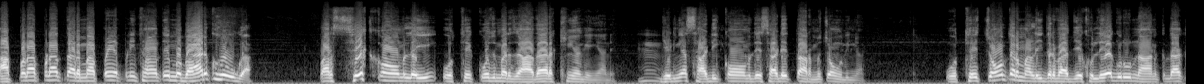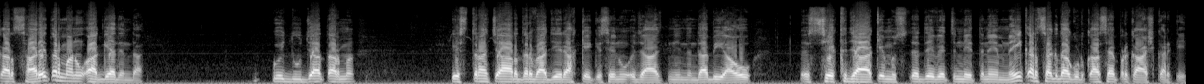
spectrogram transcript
ਆਪਣਾ ਆਪਣਾ ਧਰਮ ਆਪੇ ਆਪਣੀ ਥਾਂ ਤੇ ਮੁਬਾਰਕ ਹੋਊਗਾ ਪਰ ਸਿੱਖ ਕੌਮ ਲਈ ਉੱਥੇ ਕੁਝ ਮਰਜ਼ਾਦਾ ਰੱਖੀਆਂ ਗਈਆਂ ਨੇ। ਜਿਹੜੀਆਂ ਸਾਡੀ ਕੌਮ ਦੇ ਸਾਡੇ ਧਰਮ ਚ ਆਉਂਦੀਆਂ ਉੱਥੇ ਚੌਂ ਧਰਮਾਂ ਲਈ ਦਰਵਾਜ਼ੇ ਖੁੱਲੇ ਆ ਗੁਰੂ ਨਾਨਕ ਦਾ ਘਰ ਸਾਰੇ ਧਰਮਾਂ ਨੂੰ ਆਗਿਆ ਦਿੰਦਾ ਕੋਈ ਦੂਜਾ ਧਰਮ ਇਸ ਤਰ੍ਹਾਂ ਚਾਰ ਦਰਵਾਜ਼ੇ ਰੱਖ ਕੇ ਕਿਸੇ ਨੂੰ ਇਜਾਜ਼ਤ ਨਹੀਂ ਦਿੰਦਾ ਵੀ ਆਓ ਸਿੱਖ ਜਾ ਕੇ ਮਸਜਿਦ ਦੇ ਵਿੱਚ ਨਿਤਨੇਮ ਨਹੀਂ ਕਰ ਸਕਦਾ ਗੁਟਕਾ ਸਾਹਿਬ ਪ੍ਰਕਾਸ਼ ਕਰਕੇ।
